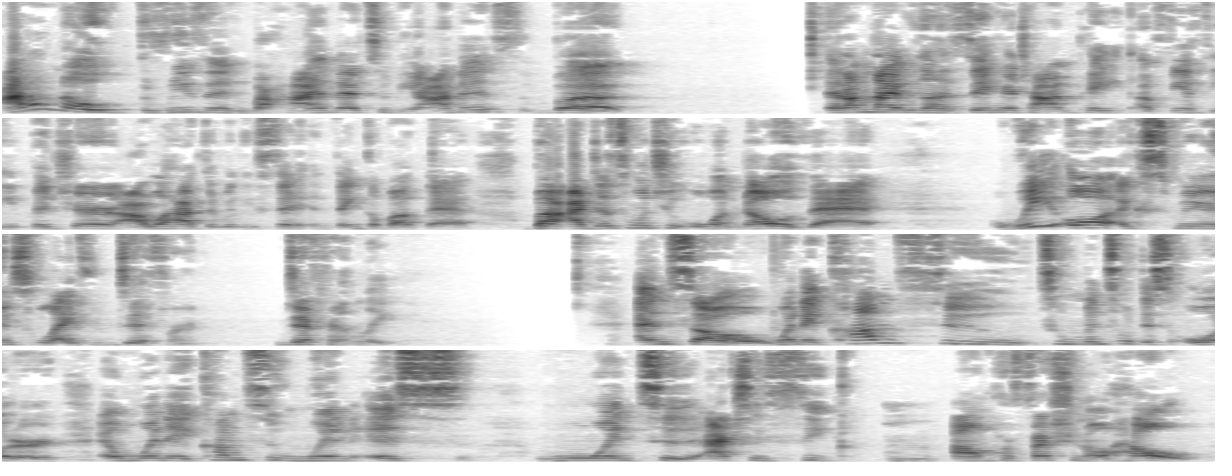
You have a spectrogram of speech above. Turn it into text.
I don't know the reason behind that, to be honest, but and I'm not even gonna sit here trying to paint a fancy picture. I will have to really sit and think about that. But I just want you all to know that we all experience life different differently. And so when it comes to to mental disorder and when it comes to when it's when to actually seek mm, um, professional help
